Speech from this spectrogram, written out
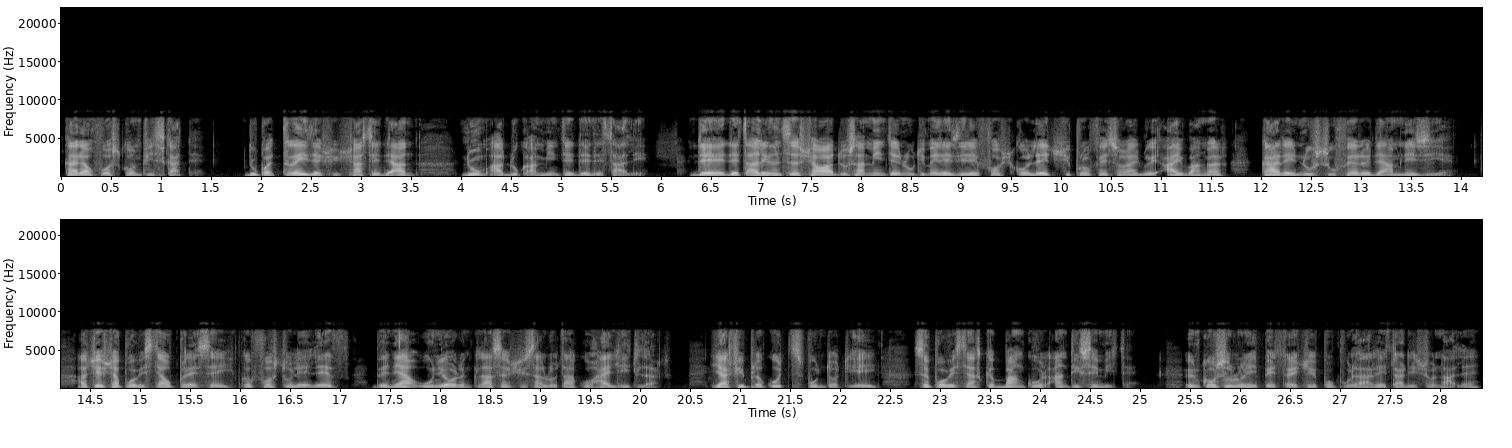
care au fost confiscate. După 36 de ani, nu-mi aduc aminte de detalii. De detalii însă și-au adus aminte în ultimele zile foști colegi și profesori ai lui Aiwanger, care nu suferă de amnezie. Aceștia povesteau presei că fostul elev venea uneori în clasă și saluta cu Heil Hitler. I-ar fi plăcut, spun tot ei, să povestească bancuri antisemite. În cursul unei petreceri populare tradiționale,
